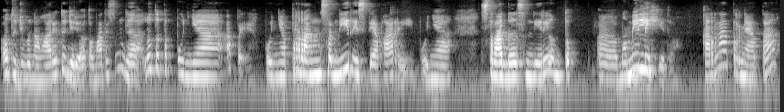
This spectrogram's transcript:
oh 76 hari itu jadi otomatis. Enggak lu tetap punya apa ya punya perang sendiri setiap hari punya struggle sendiri untuk uh, memilih gitu. Karena ternyata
